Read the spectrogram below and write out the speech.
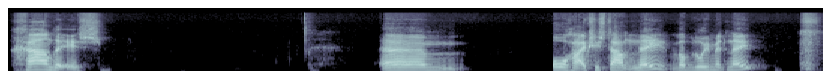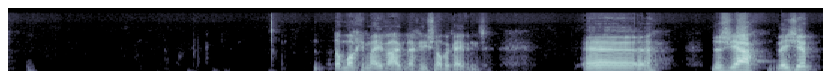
gaande is. Um, Olga, ik zie staan nee. Wat bedoel je met nee? Dat mag je me even uitleggen. Die snap ik even niet. Uh, dus ja, weet je,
